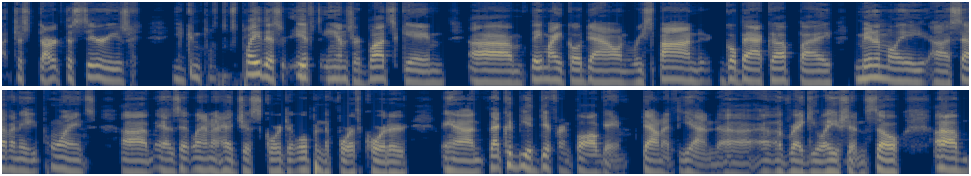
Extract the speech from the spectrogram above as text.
uh, to start the series, you can play this ifs, ands, or buts game. Um, they might go down, respond, go back up by minimally uh, seven, eight points, um, as Atlanta had just scored to open the fourth quarter, and that could be a different ball game down at the end uh, of regulation. So um,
